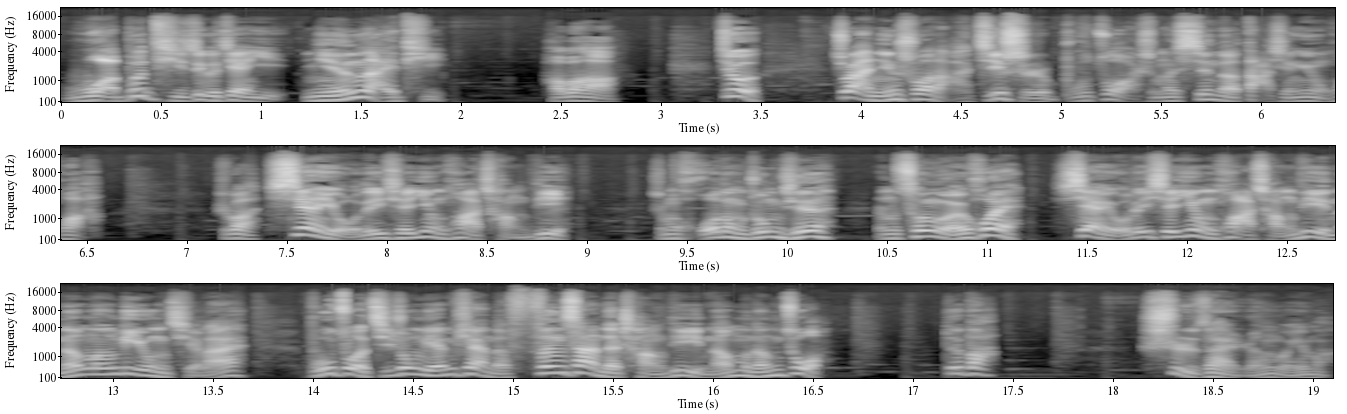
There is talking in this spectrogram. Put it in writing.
我不提这个建议，您来提，好不好？就就按您说的啊，即使不做什么新的大型硬化，是吧？现有的一些硬化场地，什么活动中心，什么村委会，现有的一些硬化场地能不能利用起来？不做集中连片的分散的场地能不能做？对吧？事在人为嘛。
